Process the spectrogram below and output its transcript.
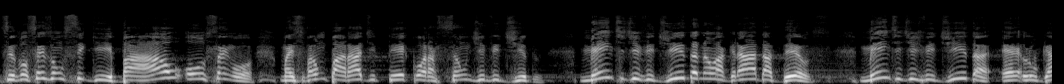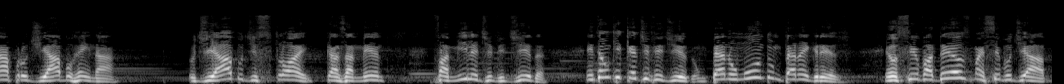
se vocês vão seguir Baal ou o Senhor, mas vão parar de ter coração dividido. Mente dividida não agrada a Deus. Mente dividida é lugar para o diabo reinar. O diabo destrói casamentos, família dividida. Então o que é dividido? Um pé no mundo, um pé na igreja. Eu sirvo a Deus, mas sirvo o diabo.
